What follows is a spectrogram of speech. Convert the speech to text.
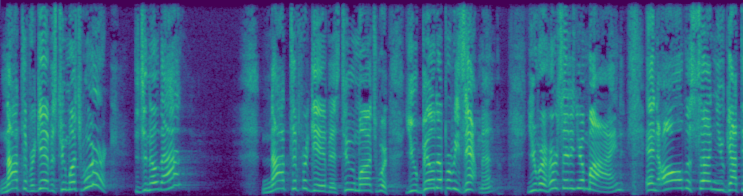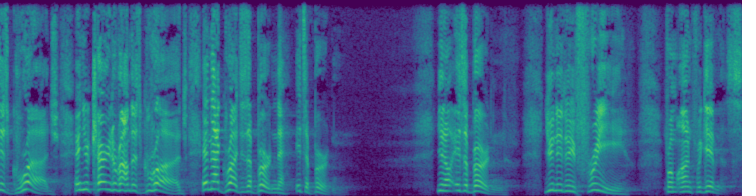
not to forgive is too much work. Did you know that? Not to forgive is too much work. You build up a resentment you rehearse it in your mind, and all of a sudden you got this grudge, and you're carrying around this grudge, and that grudge is a burden. It's a burden. You know, it's a burden. You need to be free from unforgiveness.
